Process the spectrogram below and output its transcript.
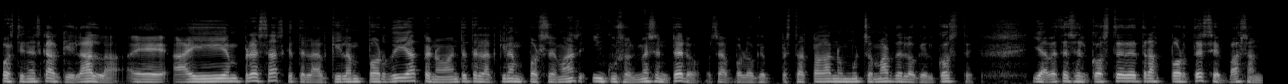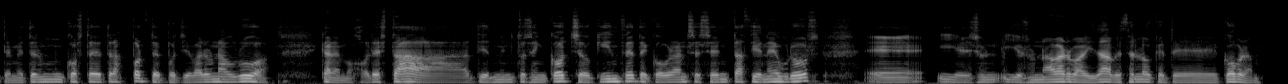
pues tienes que alquilarla. Eh, hay empresas que te la alquilan por días, pero normalmente te la alquilan por semanas, incluso el mes entero. O sea, por lo que estás pagando mucho más de lo que el coste. Y a veces el coste de transporte se pasan. Te meten un coste de transporte, pues llevar una grúa que a lo mejor está a 10 minutos en coche o 15, te cobran 60, 100 euros eh, y, es y es una barbaridad a veces lo que te cobran.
